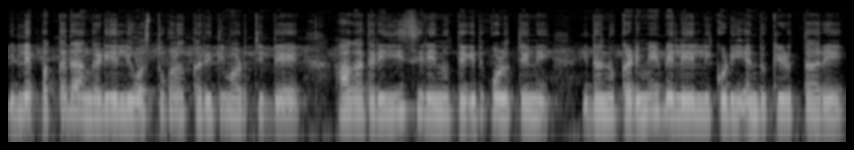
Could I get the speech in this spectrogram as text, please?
ಇಲ್ಲೇ ಪಕ್ಕದ ಅಂಗಡಿಯಲ್ಲಿ ವಸ್ತುಗಳ ಖರೀದಿ ಮಾಡುತ್ತಿದ್ದೆ. ಹಾಗಾದರೆ ಈ ಸೀರೆಯನ್ನು ತೆಗೆದುಕೊಳ್ಳುತ್ತೇನೆ. ಇದನ್ನು ಕಡಿಮೆ ಬೆಲೆಯಲ್ಲಿ ಕೊಡಿ ಎಂದು ಕೇಳುತ್ತಾರೆ.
